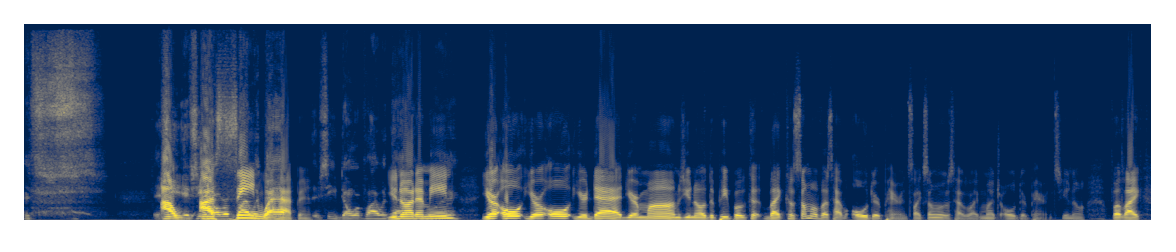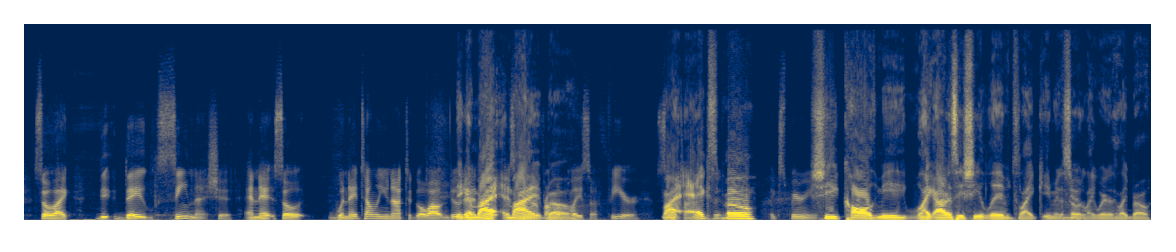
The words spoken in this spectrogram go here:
If I- if I don't reply seen what that- happened. If she don't reply with You that, know what I mean? Your old, your old, your dad, your moms. You know the people, like, cause some of us have older parents. Like some of us have like much older parents. You know, but like, so like, th- they seen that shit, and they so when they telling you not to go out and do Nigga, that, my- it's my- coming from bro. a place of fear. My ex, bro, experience. she called me like obviously she lived like in Minnesota, Yeah. like where it's like, bro,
